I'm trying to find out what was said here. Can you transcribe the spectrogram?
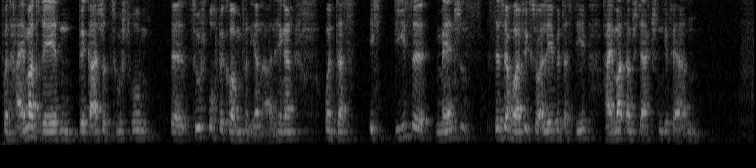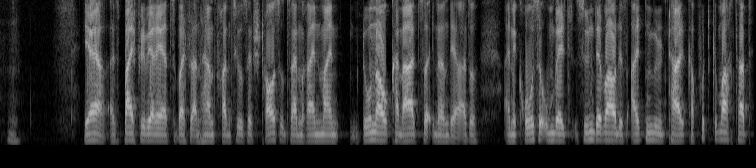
von Heimat reden, begeistert Zustrom, äh, Zuspruch bekommen von ihren Anhängern. Und dass ich diese Menschen sehr, sehr häufig so erlebe, dass die Heimat am stärksten gefährden. Hm. Ja, als Beispiel wäre ja zum Beispiel an Herrn Franz Josef Strauß und seinen Rhein-Main-Donau-Kanal zu erinnern, der also eine große Umweltsünde war und das Altenmühlental kaputt gemacht hat.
